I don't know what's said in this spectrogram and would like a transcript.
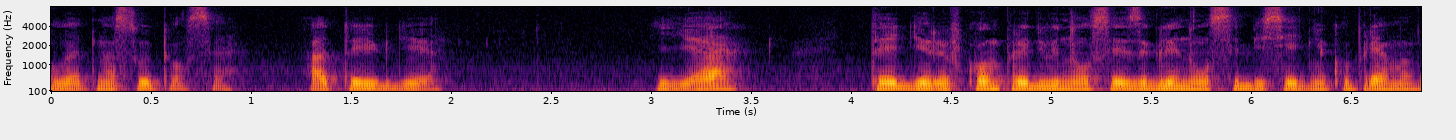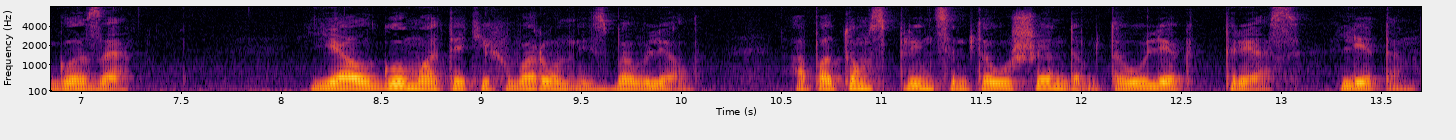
Лед насупился. А ты где? Я? Тедди рывком придвинулся и заглянул собеседнику прямо в глаза. Я Алгому от этих ворон избавлял. А потом с принцем Таушендом Таулек тряс. Летом.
